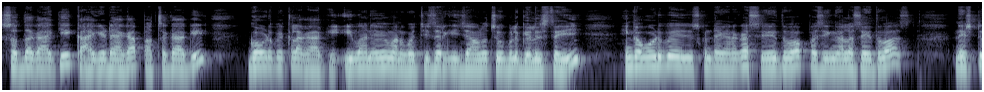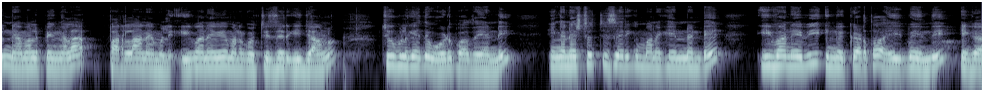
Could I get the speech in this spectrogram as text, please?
శుద్ధ కాకి కాకి పచ్చకాకి గౌడు పిక్కల కాకి. ఇవనేవి మనకు వచ్చేసరికి ఈ జాములో చూపులు గెలుస్తాయి. ఇంకా ఓడిపోయి చూసుకుంటే కనుక సేతువ పసింగల సేతువ నెక్స్ట్ నెమలి పింగల పర్లా నెమలి. ఇవనేవి మనకు వచ్చేసరికి ఈ జాములో చూపులకైతే ఓడిపోతాయండి. ఇంకా నెక్స్ట్ వచ్చేసరికి మనకి ఏంటంటే ఇవనేవి ఇంక ఇక్కడతో అయిపోయింది. ఇంకా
